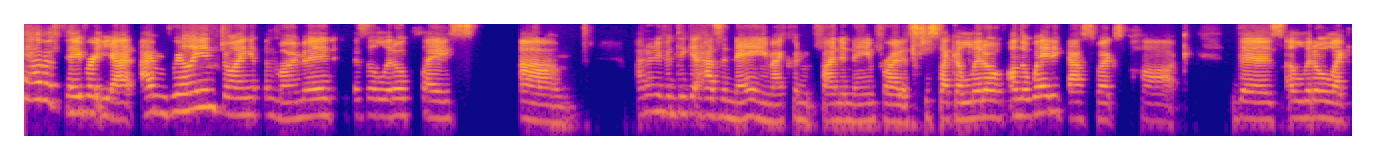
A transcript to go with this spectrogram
I have a favorite yet. I'm really enjoying at the moment. There's a little place. Um, I don't even think it has a name. I couldn't find a name for it. It's just like a little on the way to Gasworks Park. There's a little like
